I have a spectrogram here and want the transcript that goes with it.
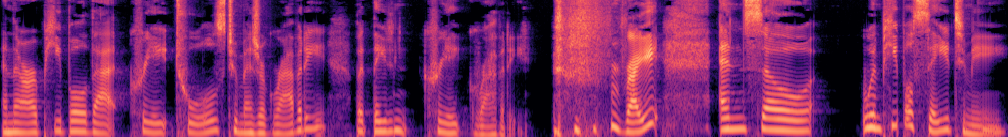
and there are people that create tools to measure gravity but they didn't create gravity right? And so when people say to me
